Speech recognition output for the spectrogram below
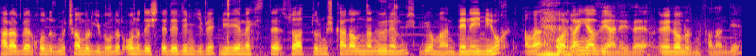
karabiber konur mu çamur gibi olur. Onu da işte dediğim gibi bir yemekte Suat Durmuş kanalından öğrenmiş biliyor musun? Hani deneyimi yok ama oradan yaz yani bize öyle olur mu falan diye.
